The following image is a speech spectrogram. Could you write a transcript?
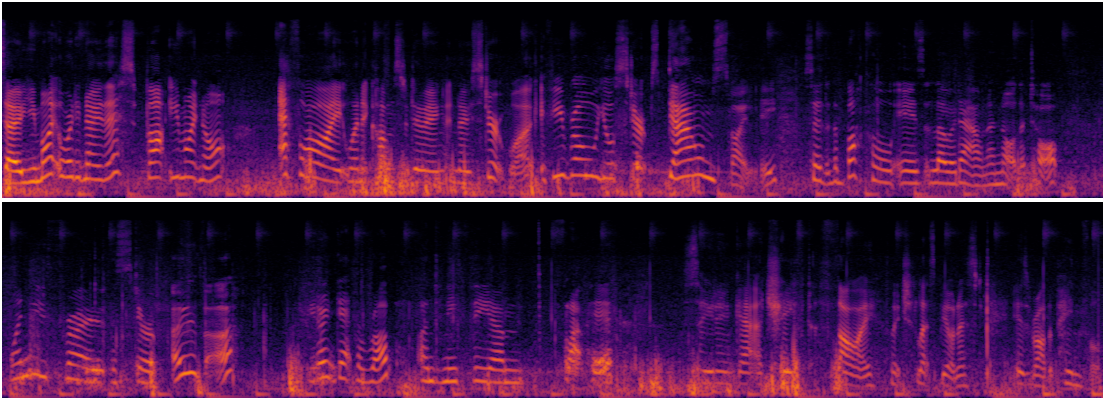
So you might already know this, but you might not. FYI when it comes to doing no stirrup work, if you roll your stirrups down slightly so that the buckle is lower down and not at the top, when you throw the stirrup over, you don't get the rub underneath the um, flap here, so you don't get a chafed thigh, which let's be honest, is rather painful.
